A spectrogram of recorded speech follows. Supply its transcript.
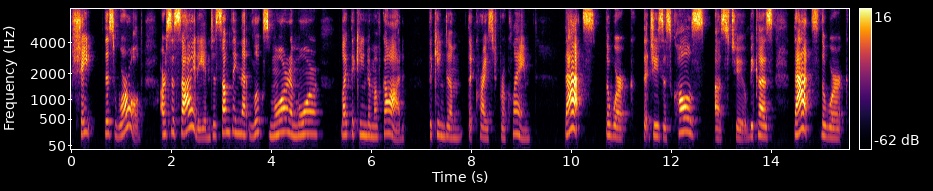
shape this world, our society, into something that looks more and more like the kingdom of God, the kingdom that Christ proclaimed. That's the work that Jesus calls us to because that's the work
